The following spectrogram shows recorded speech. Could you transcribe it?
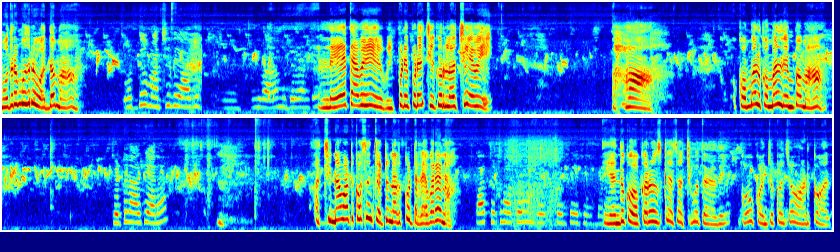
ముదురు ముదురు వద్దమ్మా. వద్దు మంచిది కాదు. ఇవా ముద్ర అంటే? లేత అవి ఇప్పుడిప్పుడే చిగురులు వచ్చేవి. కొమ్మలు కొమ్మలు దింపమ్మా చెట్టు నరికేయాలా ఆ చిన్న వాటి కోసం చెట్టు నరుక్కుంటారు ఎవరైనా? ఎందుకు ఒక రోజుకే చచ్చిపోతుంది అది? గో కొంచెం కొంచెం వాడుకోవాలి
